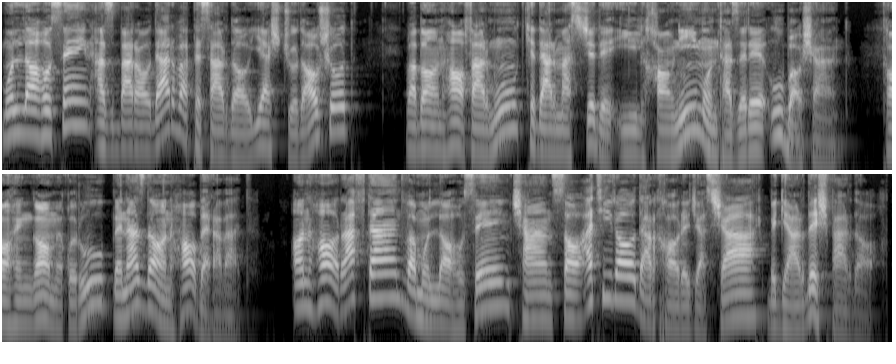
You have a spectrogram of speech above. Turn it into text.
ملا حسین از برادر و پسرداییش جدا شد و به آنها فرمود که در مسجد ایلخانی منتظر او باشند تا هنگام غروب به نزد آنها برود. آنها رفتند و ملا حسین چند ساعتی را در خارج از شهر به گردش پرداخت.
